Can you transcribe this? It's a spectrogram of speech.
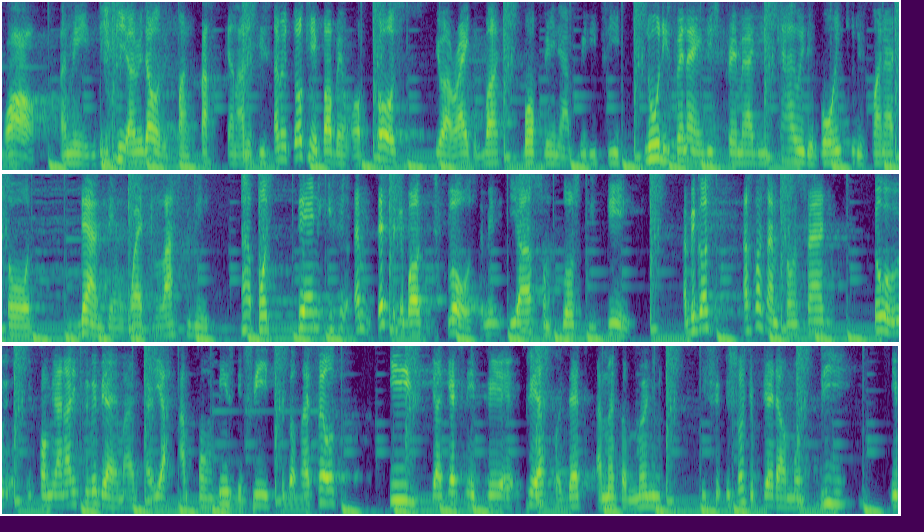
Wow. I mean, I mean that was a fantastic analysis. I mean, talking about Ben, of course, you are right about his ball playing ability. No defender in this Premier League carried the ball into the final third than Ben White last season. But then, if you, I mean, let's talk about his flaws. I mean, he has some flaws to his game, and because as far as I'm concerned, though from your analysis, maybe I'm, yeah, I'm convinced a bit because I felt if you are getting a player, player for that amount of money, it's, it's such a player that must be a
